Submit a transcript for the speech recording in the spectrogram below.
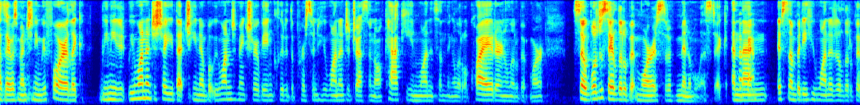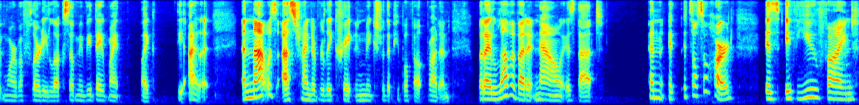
as I was mentioning before, like we needed, we wanted to show you that chino, but we wanted to make sure we included the person who wanted to dress in all khaki and wanted something a little quieter and a little bit more. So we'll just say a little bit more sort of minimalistic. And Okay. then if somebody who wanted a little bit more of a flirty look, so maybe they might like the eyelet. And that was us trying to really create and make sure that people felt brought in. What I love about it now is that, and it, it's also hard, is if you find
